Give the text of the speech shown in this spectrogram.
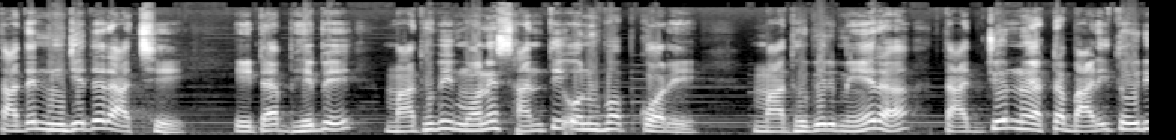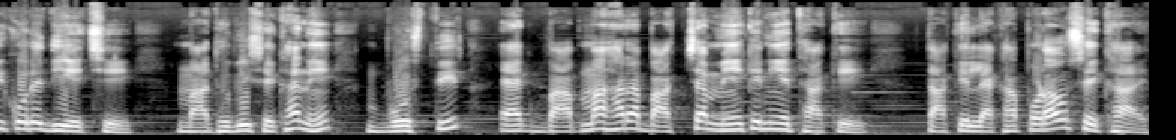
তাদের নিজেদের আছে। এটা ভেবে মাধবী মনে শান্তি অনুভব করে। মাধবীর মেয়েরা তার জন্য একটা বাড়ি তৈরি করে দিয়েছে। মাধবী সেখানে বস্তির এক বাপমাহারা বাচ্চা মেয়েকে নিয়ে থাকে। তাকে লেখাপড়াও শেখায়।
